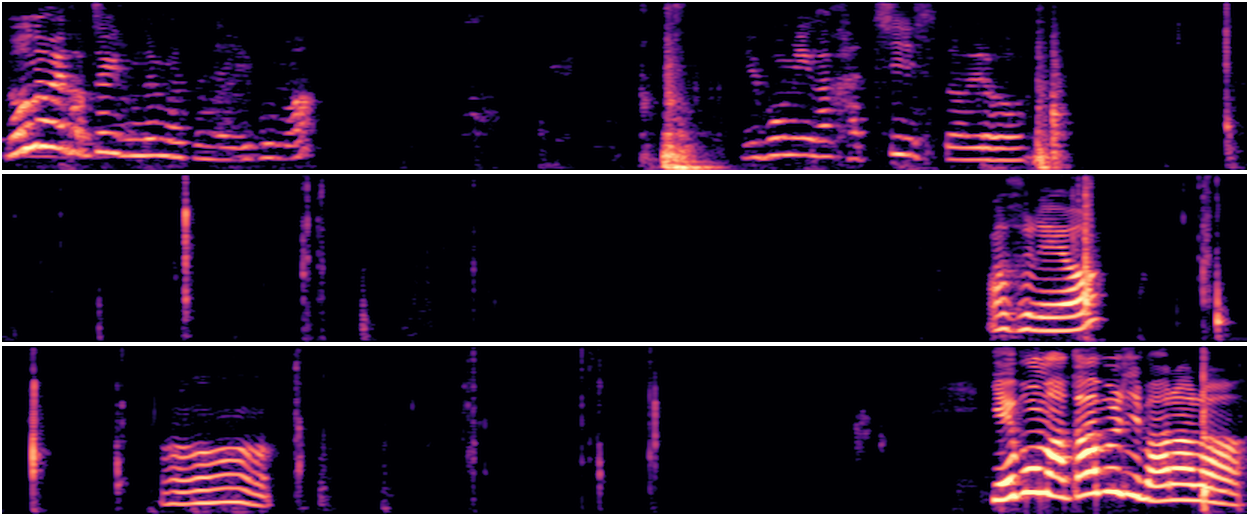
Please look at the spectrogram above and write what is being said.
너는 왜 갑자기 존댓말 쓰냐 예보마? 예보미가 같이 있어요 아 그래요? 아 예보마 까불지 말아라.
